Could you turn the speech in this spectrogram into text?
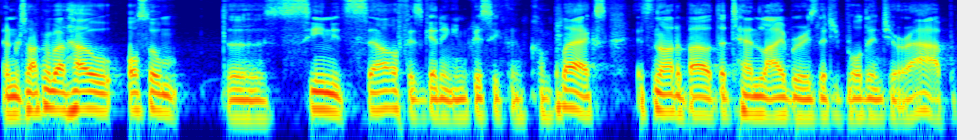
And we're talking about how also the scene itself is getting increasingly complex. It's not about the 10 libraries that you pulled into your app.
